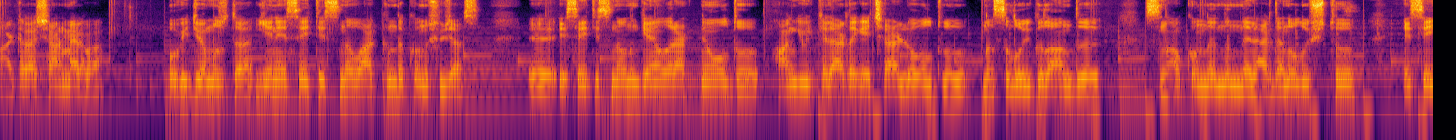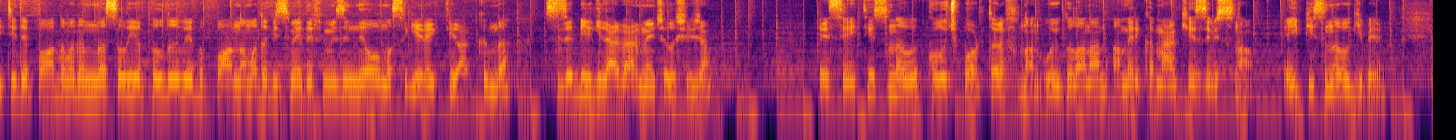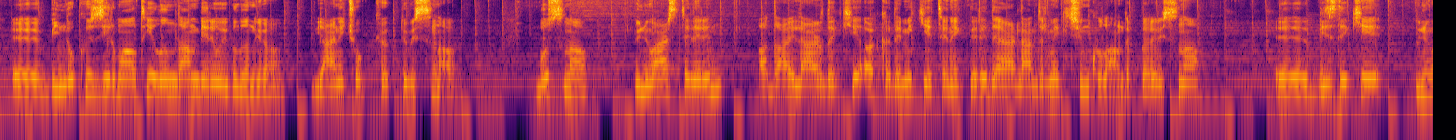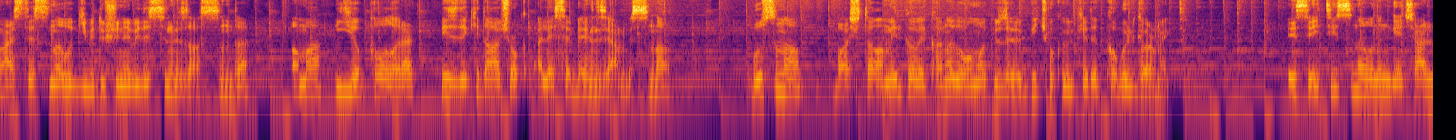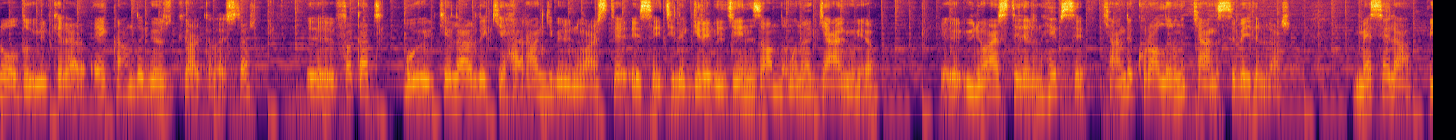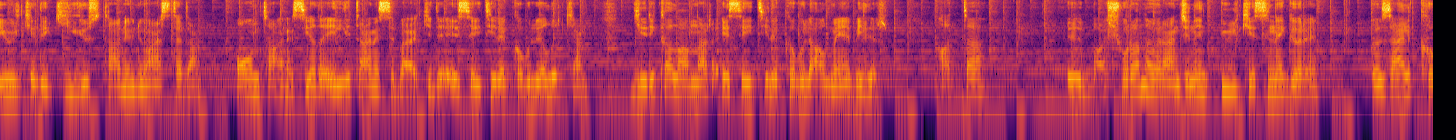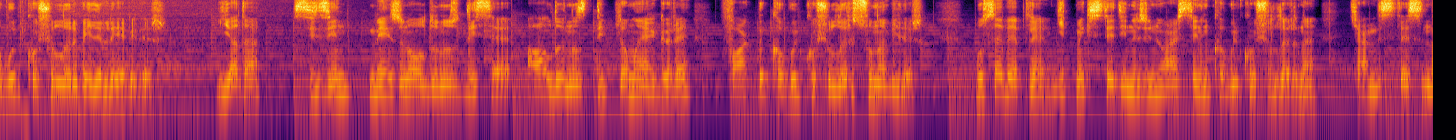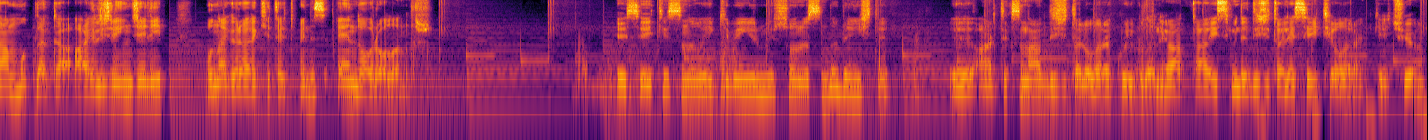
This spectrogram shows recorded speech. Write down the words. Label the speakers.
Speaker 1: Arkadaşlar merhaba. Bu videomuzda yeni SAT sınavı hakkında konuşacağız. Ee, SAT sınavının genel olarak ne olduğu, hangi ülkelerde geçerli olduğu, nasıl uygulandığı, sınav konularının nelerden oluştuğu, SAT'de puanlamanın nasıl yapıldığı ve bu puanlamada bizim hedefimizin ne olması gerektiği hakkında size bilgiler vermeye çalışacağım. SAT sınavı College Board tarafından uygulanan Amerika merkezli bir sınav. AP sınavı gibi. Ee, 1926 yılından beri uygulanıyor. Yani çok köklü bir sınav. Bu sınav üniversitelerin adaylardaki akademik yetenekleri değerlendirmek için kullandıkları bir sınav. Ee, bizdeki üniversite sınavı gibi düşünebilirsiniz aslında. Ama yapı olarak bizdeki daha çok ALES'e benzeyen bir sınav. Bu sınav başta Amerika ve Kanada olmak üzere birçok ülkede kabul görmekte. SAT sınavının geçerli olduğu ülkeler ekranda gözüküyor arkadaşlar. E, fakat bu ülkelerdeki herhangi bir üniversite SAT ile girebileceğiniz anlamına gelmiyor. E, üniversitelerin hepsi kendi kurallarını kendisi belirler. Mesela bir ülkedeki 100 tane üniversiteden 10 tanesi ya da 50 tanesi belki de SAT ile kabul alırken geri kalanlar SAT ile kabul almayabilir. Hatta e, başvuran öğrencinin ülkesine göre özel kabul koşulları belirleyebilir. Ya da sizin mezun olduğunuz lise, aldığınız diplomaya göre farklı kabul koşulları sunabilir. Bu sebeple gitmek istediğiniz üniversitenin kabul koşullarını kendi sitesinden mutlaka ayrıca inceleyip buna göre hareket etmeniz en doğru olanıdır. SAT sınavı 2023 sonrasında değişti. Ee, Artık sınav dijital olarak uygulanıyor. Hatta ismi de dijital SAT olarak geçiyor.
